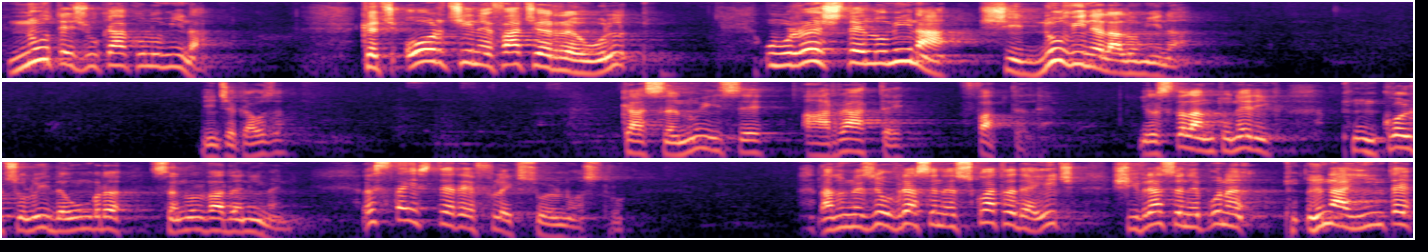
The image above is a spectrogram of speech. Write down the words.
Nu te juca cu lumina. Căci oricine face răul, urăște lumina și nu vine la lumină. Din ce cauză? Ca să nu îi se arate faptele. El stă la întuneric, în colțul lui de umbră, să nu-l vadă nimeni. Ăsta este reflexul nostru. Dar Dumnezeu vrea să ne scoată de aici și vrea să ne pună înainte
